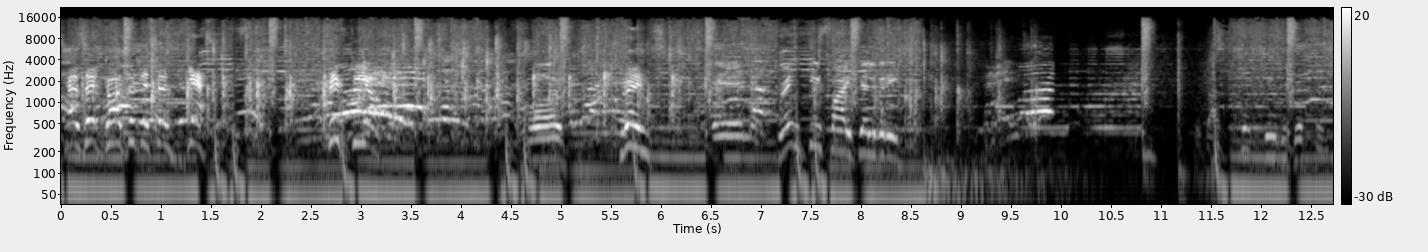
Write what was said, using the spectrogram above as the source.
Has it got the distance? Yes! 50 up for Prince in 25 deliveries. So that could be the difference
